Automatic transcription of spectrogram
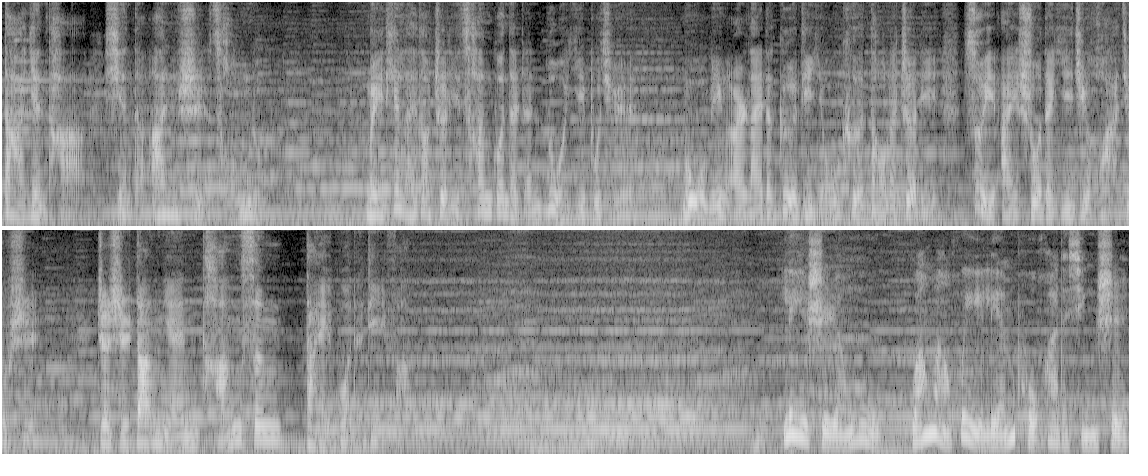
大雁塔显得安适从容。每天来到这里参观的人络绎不绝，慕名而来的各地游客到了这里，最爱说的一句话就是：“这是当年唐僧待过的地方。”历史人物往往会以脸谱化的形式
